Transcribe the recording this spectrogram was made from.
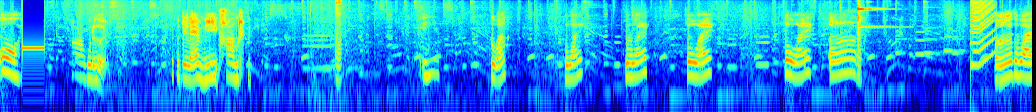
โอ้ฆ่ากูเถอะถ้ากูเจอแล้วแบบนี้อีกฆ่ากูเลยเอียสวย สวย สวย สวย สวย เออ เออสวย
